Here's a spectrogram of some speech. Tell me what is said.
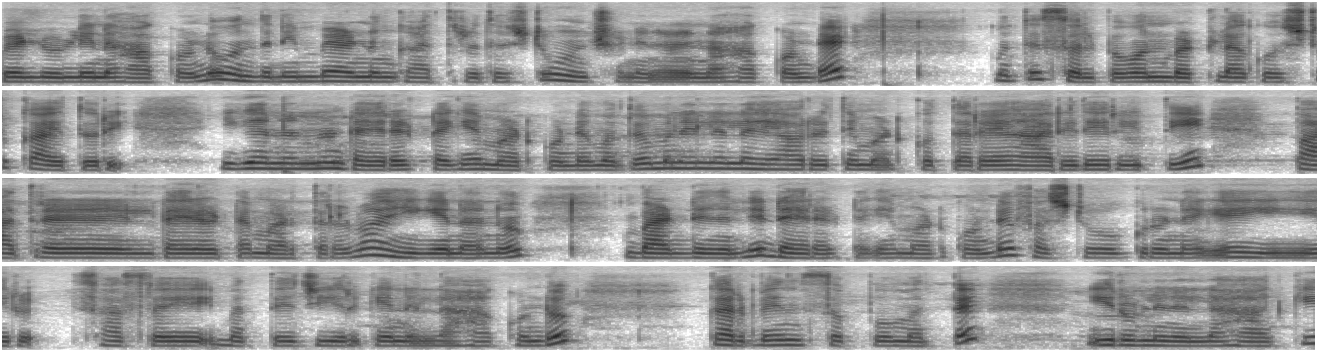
ಬೆಳ್ಳುಳ್ಳಿನ ಹಾಕ್ಕೊಂಡು ಒಂದು ನಿಂಬೆಹಣ್ಣಿನ ಗಾತ್ರದಷ್ಟು ಹುಣಸೆಹಣ್ಣಿನ ಹಾಕ್ಕೊಂಡೆ ಮತ್ತು ಸ್ವಲ್ಪ ಒಂದು ಬಟ್ಲಾಗುವಷ್ಟು ಕಾಯಿ ತುರಿ ಈಗ ನಾನು ಡೈರೆಕ್ಟಾಗೆ ಮಾಡಿಕೊಂಡೆ. ಮದುವೆ ಮನೆಯಲ್ಲೆಲ್ಲ ಯಾವ ರೀತಿ ಮಾಡ್ಕೋತಾರೆ, ಆ ರೀತಿ ಪಾತ್ರೆ ಡೈರೆಕ್ಟಾಗಿ ಮಾಡ್ತಾರಲ್ವ? ಹೀಗೆ ನಾನು ಬಾಂಡಿನಲ್ಲಿ ಡೈರೆಕ್ಟಾಗೆ ಮಾಡಿಕೊಂಡೆ. ಫಸ್ಟು ಒಗ್ಗರಣೆಗೆ ಈ ಸಾಸಿವೆ ಮತ್ತು ಜೀರಿಗೆನೆಲ್ಲ ಹಾಕ್ಕೊಂಡು ಕರ್ಬೇವಿನ ಸೊಪ್ಪು ಮತ್ತು ಈರುಳ್ಳಿನೆಲ್ಲ ಹಾಕಿ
